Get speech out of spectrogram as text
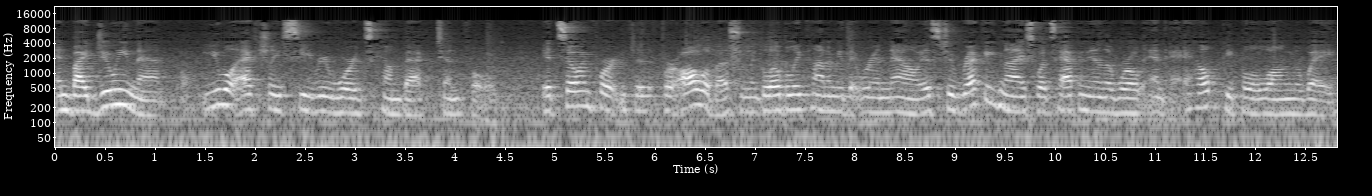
And by doing that, you will actually see rewards come back tenfold. It's so important to, for all of us in the global economy that we're in now is to recognize what's happening in the world and help people along the way,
